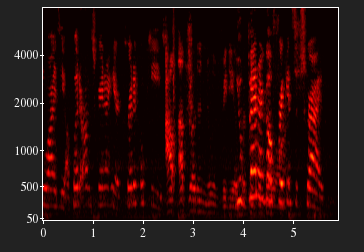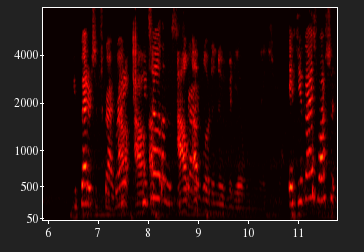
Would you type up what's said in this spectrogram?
E Y Z. I'll put it on the screen right here. Kritical Keyz. I'll upload a new video. You better go freaking subscribe. You better subscribe, right? I'll, I'll, you tell up- them to I'll subscribe. upload a new video when they watch. If you guys watch it,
